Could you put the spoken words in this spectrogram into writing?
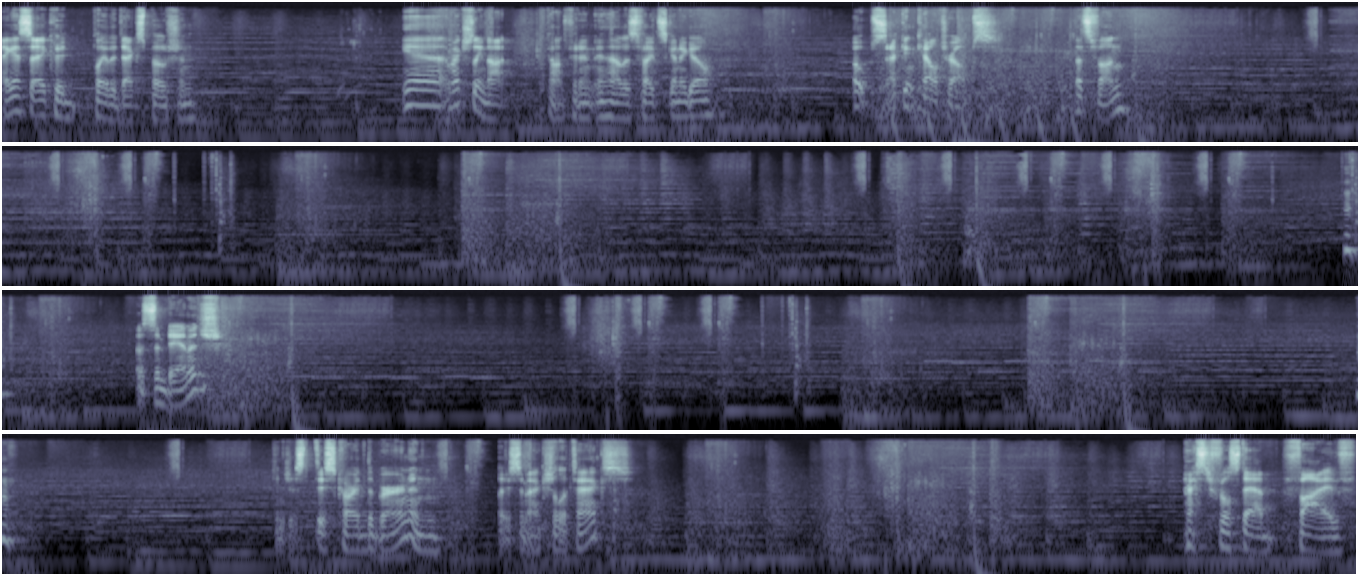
I guess I could play the Dex Potion. Yeah, I'm actually not confident in how this fight's gonna go. Oh, second Caltrops. That's fun. Some damage. Can just discard the burn and play some actual attacks. Masterful Stab, 5.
